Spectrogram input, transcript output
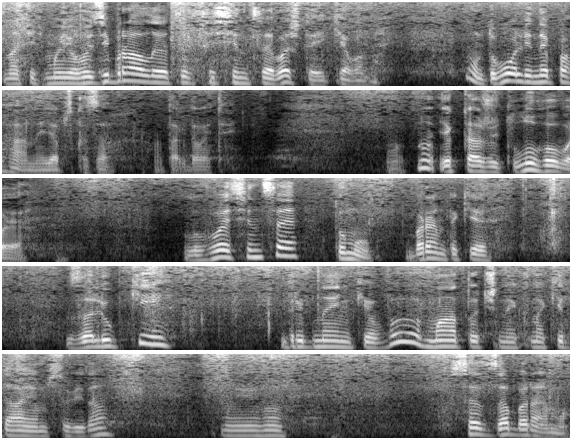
Значить, ми його зібрали, оце все сінце, бачите, яке воно. Ну, доволі непогане, я б сказав. Отак, давайте. От. Ну, як кажуть, лугове. Лугове сінце. Тому беремо таке залюбки дрібненьке в маточник, накидаємо собі, да? ми його все заберемо.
